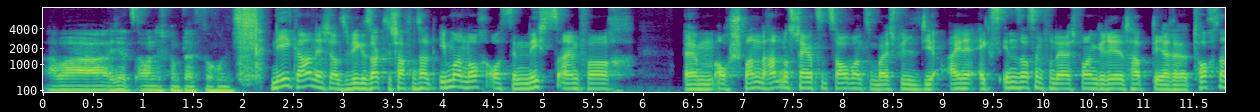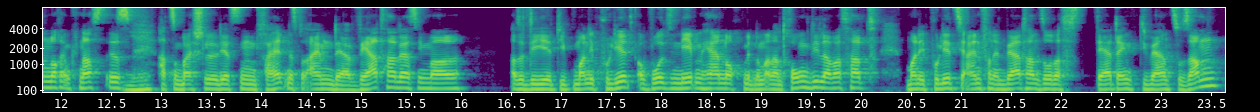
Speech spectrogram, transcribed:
Aber jetzt auch nicht komplett verhunzt. Nee, gar nicht. Also wie gesagt, sie schaffen es halt immer noch aus dem Nichts einfach ähm, auch spannende Handlungsstränge zu zaubern. Zum Beispiel die eine Ex-Insassin, von der ich vorhin geredet habe, deren Tochter noch im Knast ist, Mhm. hat zum Beispiel jetzt ein Verhältnis mit einem der Wärter, der sie mal, also die, die manipuliert, obwohl sie nebenher noch mit einem anderen Drogendealer was hat, manipuliert sie einen von den Wärtern so, dass der denkt, die wären zusammen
